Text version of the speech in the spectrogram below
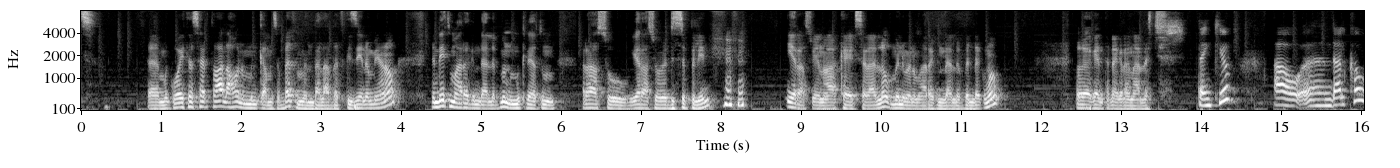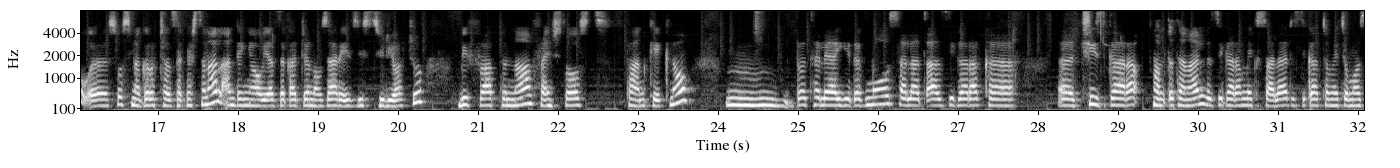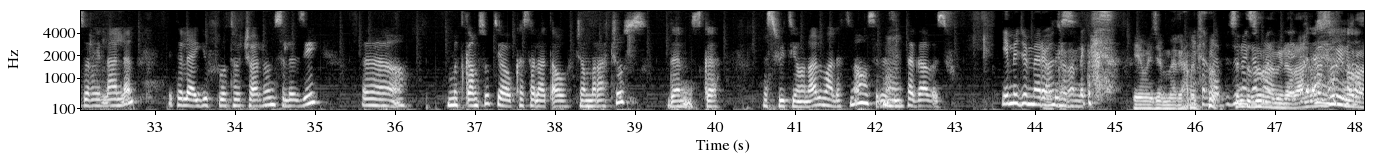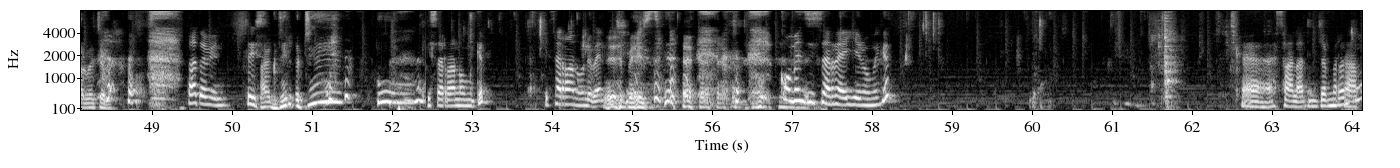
ምግቦች ተሰርተዋል። አሁን የምንቀምስበት የምንበላበት ጊዜ ነው የሚሆነው። እንዴት ማድረግ እንዳለብን ምክንያቱም ራሱ የራሱ የሆነ ዲስፕሊን የራሱ የሆነ አካሄድ ስላለው ምን ምን ማድረግ እንዳለብን ደግሞ ወገን ትነግረናለች። Thank you። አዎ እንዳልከው ሶስት ነገሮች አዘጋጅተናል። አንደኛው ያዘጋጀነው ዛሬ እዚህ ስቱዲዮችሁ beef wrap እና French toast pancake ነው። በተለያየ ደግሞ ሰላጣ እዚህ ጋራ ከ cheese ጋራ አምጥተናል። እዚህ ጋራ mix salad፣ እዚህ ጋር tomato mozzarella አለን። የተለያዩ fruit ኦች አሉን። ስለዚህ የምትቀምሱት ያው ከሰላጣው ጀምራችሁ then እስከ sweet ይሆናል ማለት ነው። ስለዚህ ተጋበዙ። የመጀመሪያውን ዙር እንቅመስ። የመጀመሪያው ብዙ ስንት ዙር ነው? አንድ ዙር ይኖረዋል መቼም። ታጠቢ ነው የሰራነው ምግብ የሰራነው ልበል ቆመን ሲሰራ ያየነው ምግብ ከ salad እንጀምራለን።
